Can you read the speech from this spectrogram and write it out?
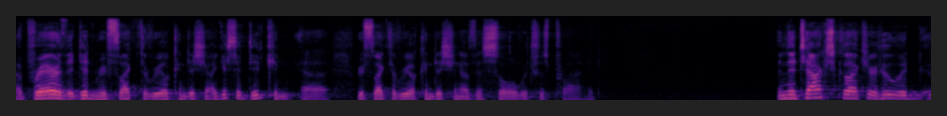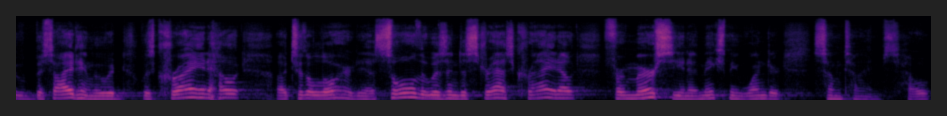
a prayer that didn't reflect the real condition. I guess it did con, uh, reflect the real condition of his soul, which was pride. And the tax collector who would beside him, who would, was crying out uh, to the Lord, a soul that was in distress, crying out for mercy. And it makes me wonder sometimes how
